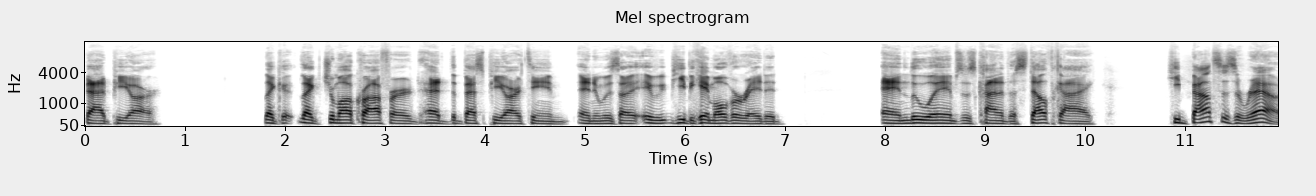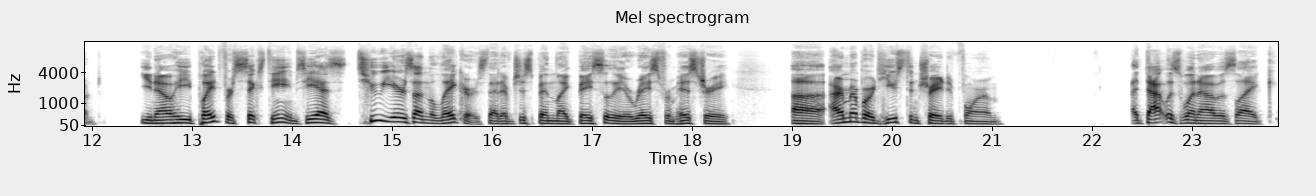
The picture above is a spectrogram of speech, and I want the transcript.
bad PR. Like like Jamal Crawford had the best PR team, and it was a it, he became overrated. And Lou Williams was kind of the stealth guy. He bounces around you know, he played for six teams. He has two years on the Lakers that have just been like basically erased from history. Uh, I remember when Houston traded for him. That was when I was like,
